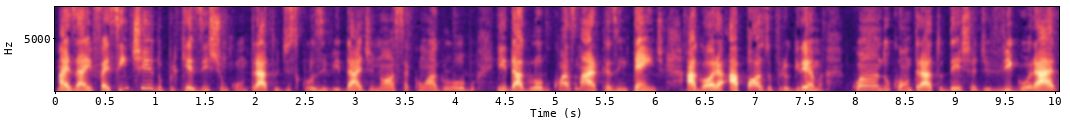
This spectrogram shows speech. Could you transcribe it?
Mas aí faz sentido, porque existe um contrato de exclusividade nossa com a Globo e da Globo com as marcas, entende? Agora, após o programa, quando o contrato deixa de vigorar,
